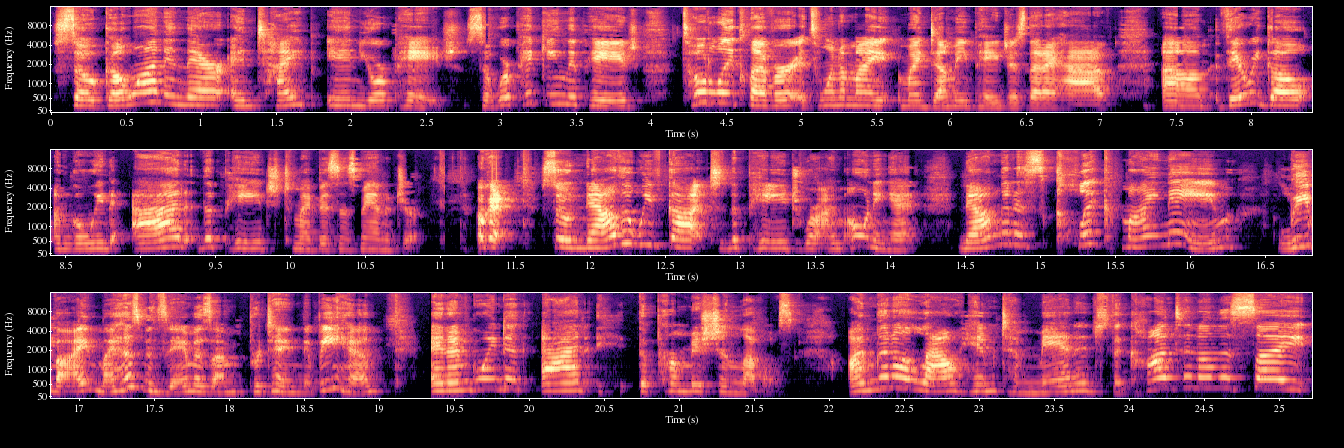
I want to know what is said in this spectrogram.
So go on in there and type in your page. So we're picking the page, totally clever. It's one of my, my dummy pages that I have. Um, there we go. I'm going to add the page to my business manager. Okay, so now that we've got to the page where I'm owning it, now I'm going to click my name Levi, my husband's name, as I'm pretending to be him, and I'm going to add the permission levels. I'm going to allow him to manage the content on the site,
